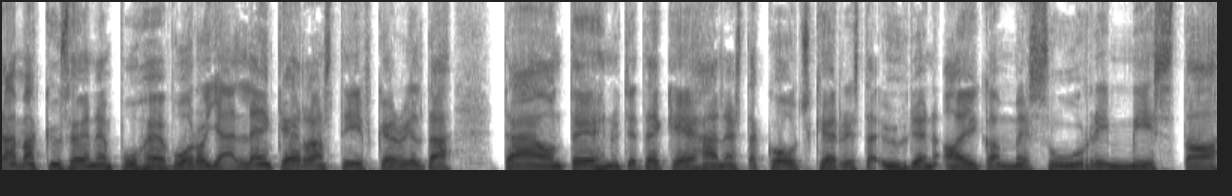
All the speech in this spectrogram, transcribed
tämä kyseinen puheenvuoro jälleen kerran Steve Kerriltä. Tämä on tehnyt ja tekee hänestä Coach Kerristä yhden aikamme suurimmista.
